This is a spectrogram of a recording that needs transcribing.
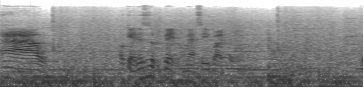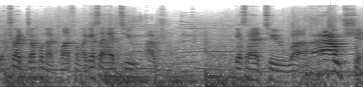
Ow. Okay, this is a bit messy, but... I tried to jump on that platform. I guess I had to... Ouch. I guess I had to... Uh, ouch! Shit.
